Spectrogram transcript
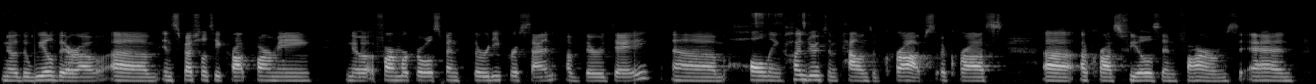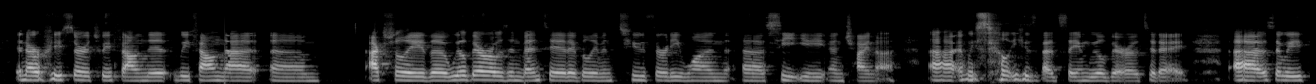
you know the wheelbarrow um, in specialty crop farming. You know, a farm worker will spend 30% of their day um, hauling hundreds and pounds of crops across uh, across fields and farms. And in our research, we found it. We found that um, Actually, the wheelbarrow was invented, I believe, in 231 uh, CE in China, uh, and we still use that same wheelbarrow today. Uh, so we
